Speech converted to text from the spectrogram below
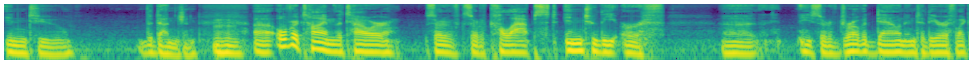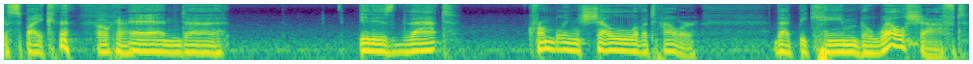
into the dungeon. Uh, over time, the tower sort of sort of collapsed into the earth. Uh, he sort of drove it down into the earth like a spike. Okay. and uh, it is that crumbling shell of a tower that became the well shaft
